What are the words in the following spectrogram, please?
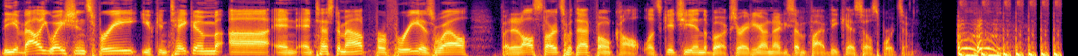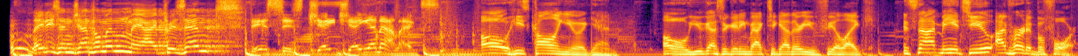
The evaluation's free. You can take them uh, and, and test them out for free as well. But it all starts with that phone call. Let's get you in the books right here on 97.5, the KSL Sports Zone. Ladies and gentlemen, may I present? This is JJ and Alex. Oh, he's calling you again. Oh, you guys are getting back together. You feel like It's not me, it's you. I've heard it before.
